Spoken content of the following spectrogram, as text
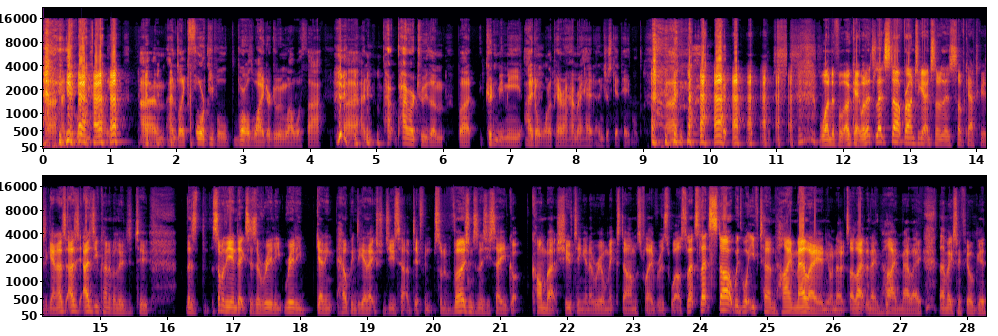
uh, and it will be fine. Um, and like four people worldwide are doing well with that uh, and p- power to them, but couldn't be me. I don't want to pair a hammerhead and just get tabled. Um, Wonderful. Okay, well let's let's start branching out into some of those subcategories again. As as as you kind of alluded to, there's some of the indexes are really really getting helping to get extra juice out of different sort of versions. And as you say, you've got combat, shooting, and a real mixed arms flavor as well. So let's let's start with what you've termed high melee in your notes. I like the name high melee. That makes me feel good.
